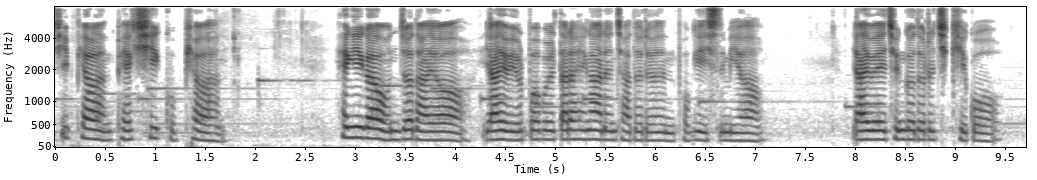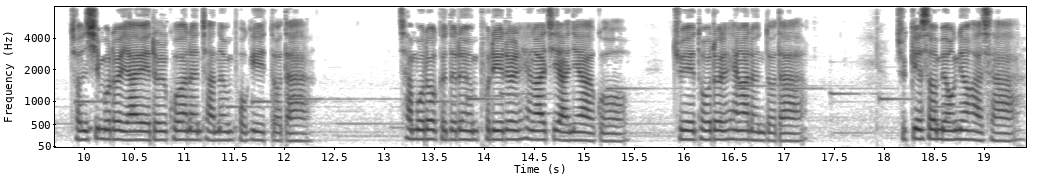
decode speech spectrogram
시편 119편. 행위가 온전하여 야훼 율법을 따라 행하는 자들은 복이 있으며 야훼의 증거들을 지키고 전심으로 야훼를 구하는 자는 복이 있도다. 참으로 그들은 불의를 행하지 아니하고 주의 도를 행하는도다. 주께서 명령하사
